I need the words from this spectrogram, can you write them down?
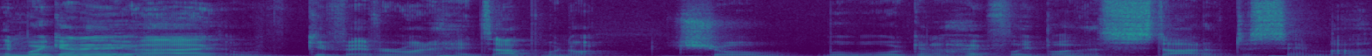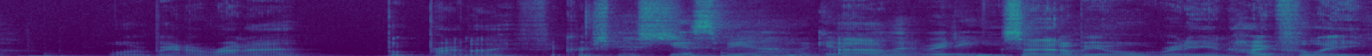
And we're going to uh, give everyone a heads up. We're not sure. We're going to hopefully by the start of December, we're going to run a book promo for Christmas. Yes, we are. We're getting all Um, that ready. So that'll be all ready, and hopefully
